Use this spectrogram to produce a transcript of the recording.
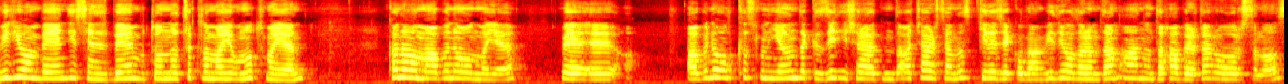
Videomu beğendiyseniz beğen butonuna tıklamayı unutmayın. Kanalıma abone olmayı ve e, abone ol kısmının yanındaki zil işaretini de açarsanız gelecek olan videolarımdan anında haberdar olursunuz.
